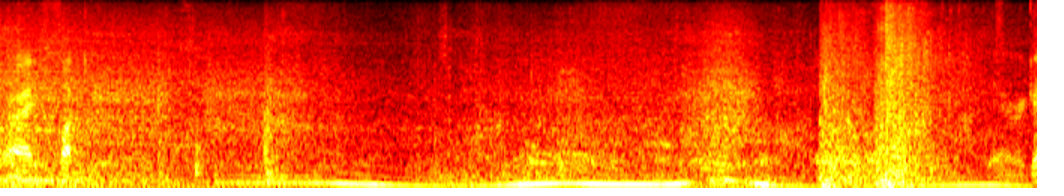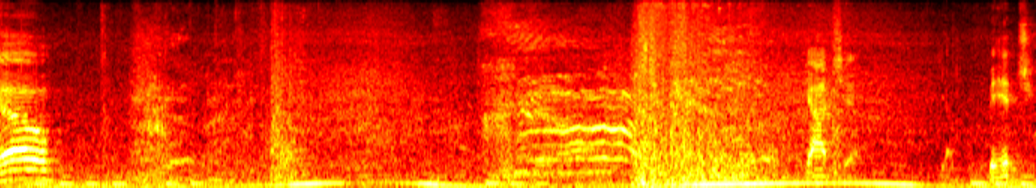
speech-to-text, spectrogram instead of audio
Alright, fuck you. There we go. Gotcha. You bitch.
